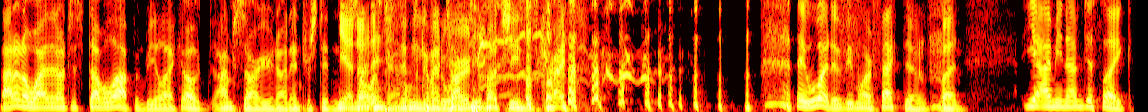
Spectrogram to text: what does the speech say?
I don't know why they don't just double up and be like, oh, I'm sorry, you're not interested in Yeah, not solar interested panels. in Can I talk word?" to you about Jesus Christ? they would. It would be more effective, but yeah, I mean, I'm just like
